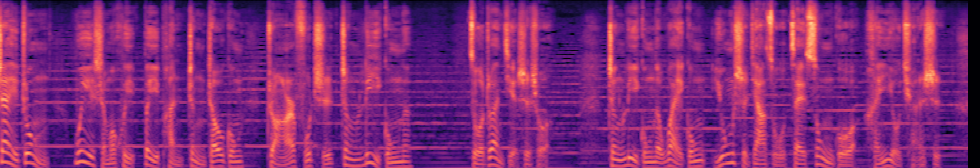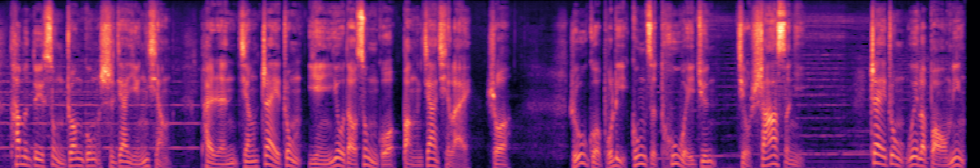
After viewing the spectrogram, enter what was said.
寨仲为什么会背叛郑昭公，转而扶持郑厉公呢？《左传》解释说，郑厉公的外公雍氏家族在宋国很有权势，他们对宋庄公施加影响，派人将寨仲引诱到宋国，绑架起来，说：“如果不立公子突为君，就杀死你。”寨仲为了保命，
